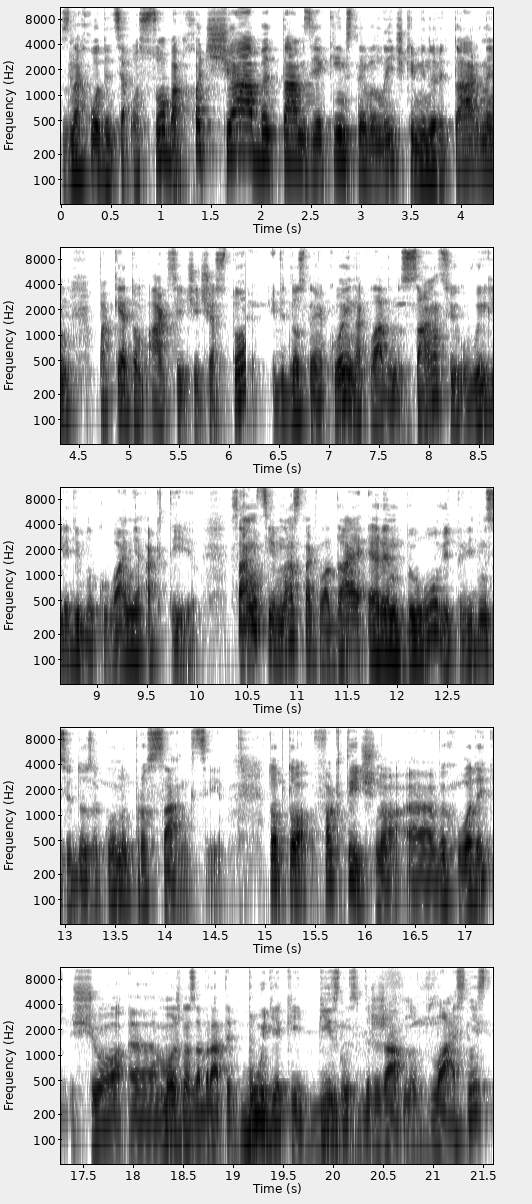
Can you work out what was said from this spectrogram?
знаходиться особа, хоча би там з якимсь невеличким міноритарним пакетом акцій чи часток, відносно якої накладено санкцію у вигляді блокування активів. Санкції в нас накладає РНБО відповідності до закону про санкції. Тобто, фактично е, виходить, що е, можна забрати будь-який бізнес в державну власність,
